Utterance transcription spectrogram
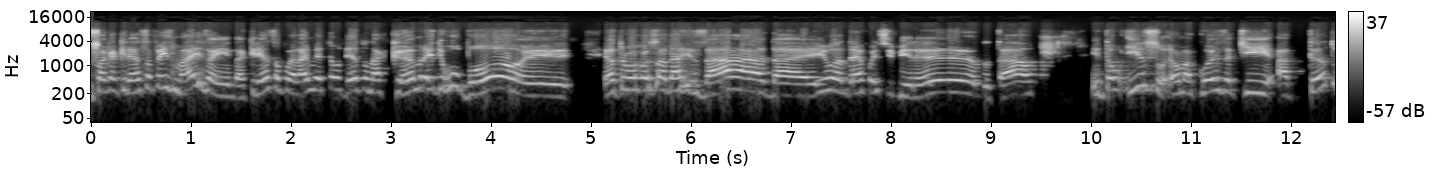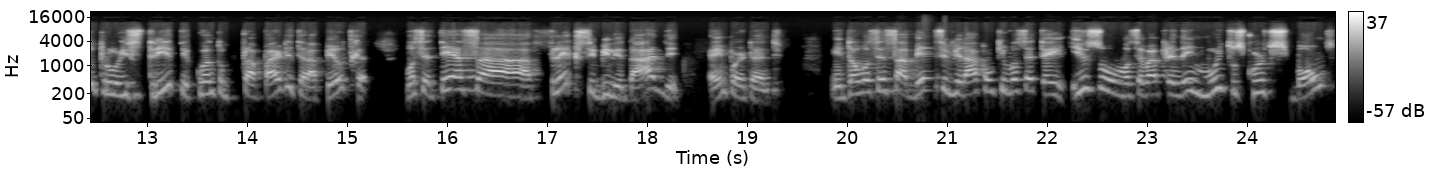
só que a criança fez mais ainda. A criança foi lá e meteu o dedo na câmera e derrubou. E, e a turma começou a dar risada, e o André foi se virando tal. Então, isso é uma coisa que, tanto para o street quanto para a parte terapêutica, você ter essa flexibilidade é importante. Então, você saber se virar com o que você tem. Isso você vai aprender em muitos cursos bons,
